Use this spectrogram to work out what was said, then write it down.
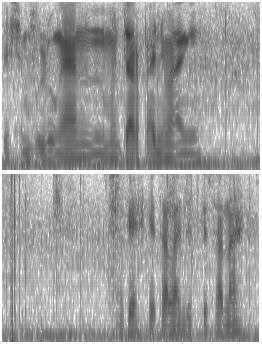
Di Sembulungan Muncar Banyuwangi. Oke kita lanjut ke sana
